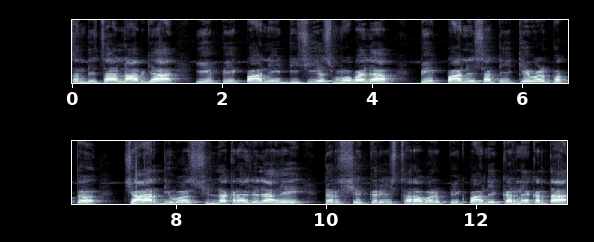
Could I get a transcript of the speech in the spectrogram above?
संधीचा लाभ घ्या. ई पीक पाहणी D C S mobile app. पीक पाहणीसाठी केवळ फक्त चार दिवस शिल्लक राहिलेले आहे. तर शेतकरी स्तरावर पीक पाहणी करण्याकरता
